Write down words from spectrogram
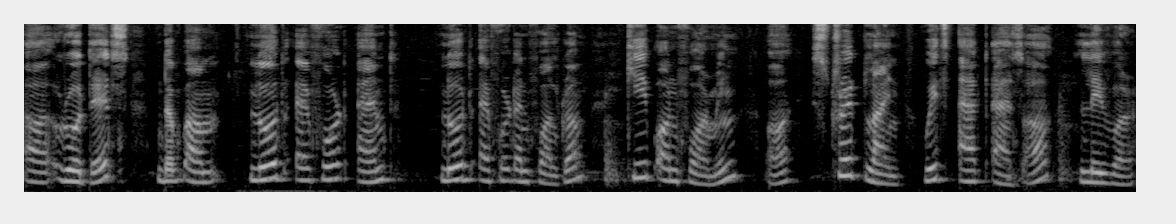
uh, rotates the um, load effort and load effort and fulcrum keep on forming a straight line which act as a lever.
